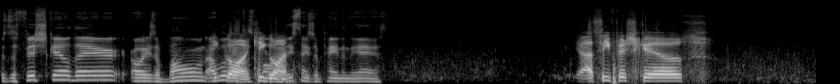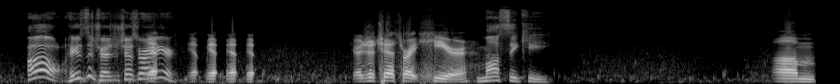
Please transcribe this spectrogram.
There's a fish scale there. Oh, here's a bone. I Keep will going, keep bone. going. These things are pain in the ass. Yeah, I see fish scales. Oh, here's the treasure chest right yep, here. Yep, yep, yep, yep. Treasure chest right here. Mossy key. Um.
